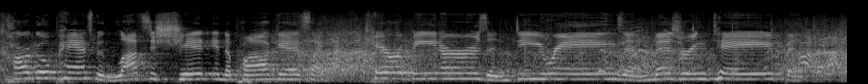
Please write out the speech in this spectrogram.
cargo pants with lots of shit in the pockets, like carabiners and D rings and measuring tape. And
